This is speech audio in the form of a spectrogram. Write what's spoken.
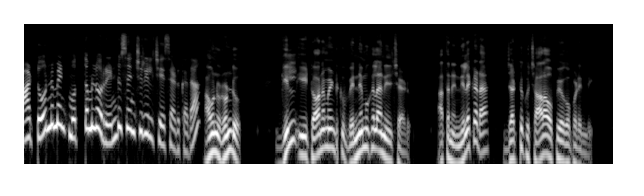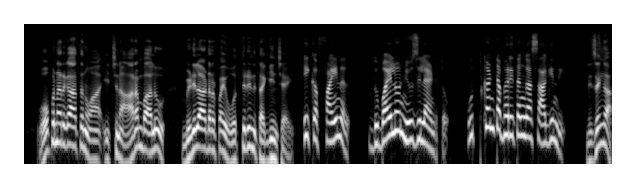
ఆ టోర్నమెంట్ మొత్తంలో రెండు సెంచురీలు చేశాడు కదా? అవును రెండు. గిల్ ఈ టోర్నమెంట్కు వెన్నెముకలా నిలిచాడు. అతని నిలకడ జట్టుకు చాలా ఉపయోగపడింది. ఓపెనర్గా అతను ఆ ఇచ్చిన ఆరంభాలు మిడిల్ ఆర్డర్పై ఒత్తిడిని తగ్గించాయి. ఇక ఫైనల్ దుబాయ్లో న్యూజిలాండ్తో ఉత్కంఠభరితంగా సాగింది. నిజంగా?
